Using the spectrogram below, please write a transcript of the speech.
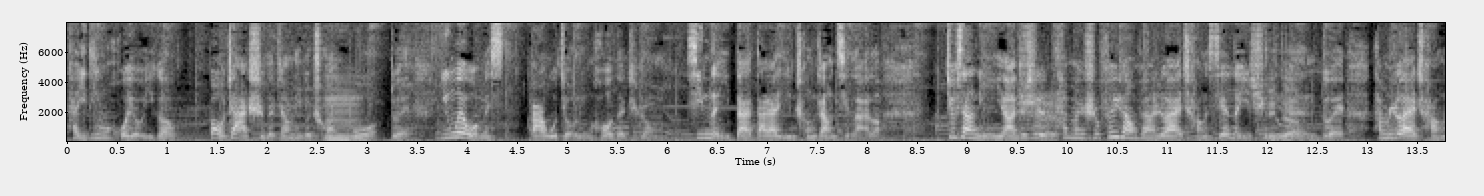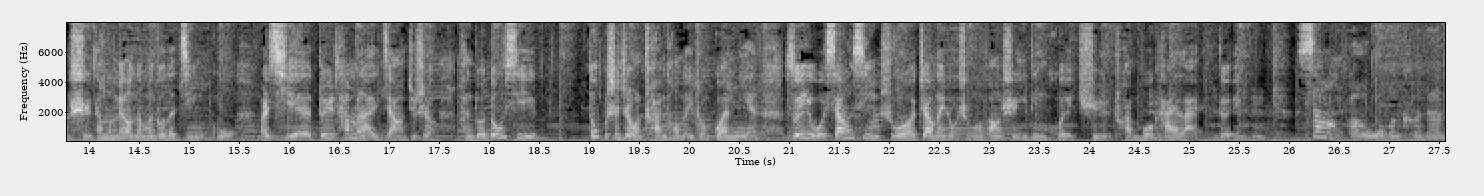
它一定会有一个爆炸式的这样的一个传播。对，因为我们八五九零后的这种新的一代，大家已经成长起来了。就像你一样，就是他们是非常非常热爱尝鲜的一群人，对他们热爱尝试，他们没有那么多的禁锢，而且对于他们来讲，就是很多东西都不是这种传统的一种观念，所以我相信说这样的一种生活方式一定会去传播开来。对，嗯，像呃，我们可能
